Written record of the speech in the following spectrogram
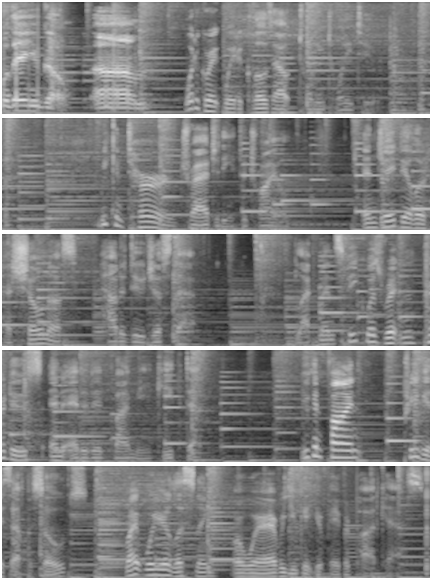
Well, there you go. Um, what a great way to close out 2022. We can turn tragedy into triumph, and Jay Dillard has shown us how to do just that. Black Men Speak was written, produced, and edited by me, Keith Dent. You can find previous episodes right where you're listening or wherever you get your favorite podcasts.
